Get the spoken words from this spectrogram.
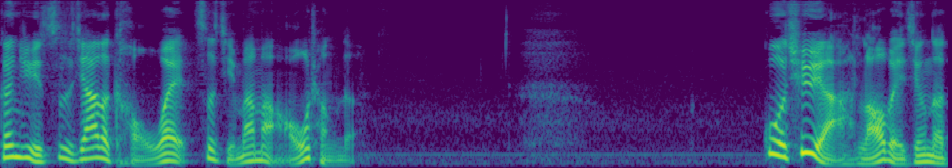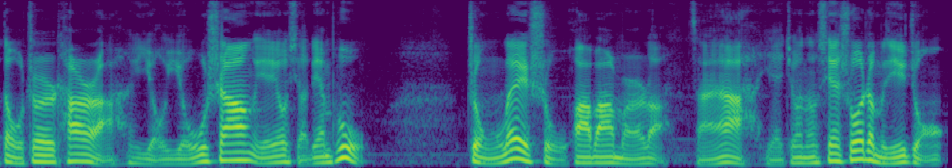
根据自家的口味自己慢慢熬成的。过去啊，老北京的豆汁儿摊儿啊，有油商，也有小店铺，种类是五花八门的。咱啊，也就能先说这么几种。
